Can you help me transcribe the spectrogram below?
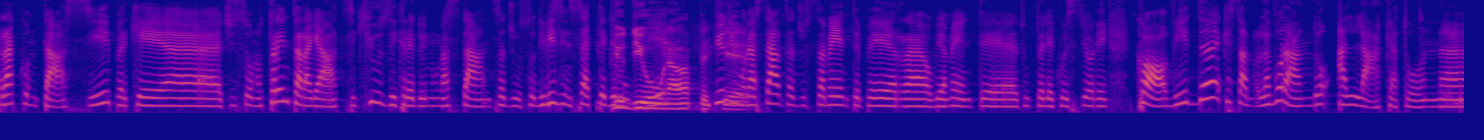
raccontassi perché eh, ci sono 30 ragazzi chiusi credo in una stanza, giusto? Divisi in sette Più gruppi. di una, perché... più di una stanza giustamente per eh, ovviamente tutte le questioni Covid che stanno lavorando all'hackathon. Oh,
